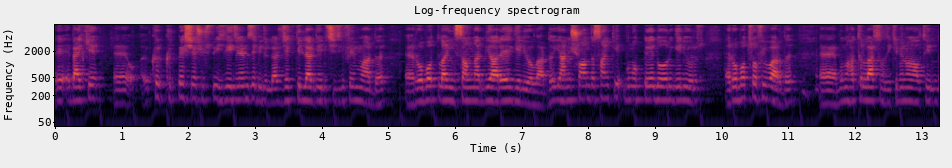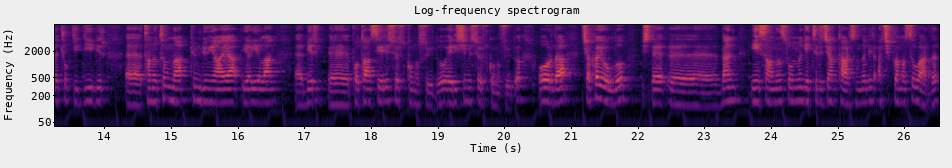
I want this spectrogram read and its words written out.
e, belki e, 40-45 yaş üstü izleyicilerimiz de bilirler. Jetgiller diye bir çizgi film vardı. E, robotla insanlar bir araya geliyorlardı. Yani şu anda sanki bu noktaya doğru geliyoruz. E, Robot Sophie vardı. E, bunu hatırlarsınız 2016 yılında çok ciddi bir tanıtımla tüm dünyaya yayılan bir potansiyeli söz konusuydu, erişimi söz konusuydu. Orada çaka yollu işte ben insanlığın sonunu getireceğim tarzında bir açıklaması vardı.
